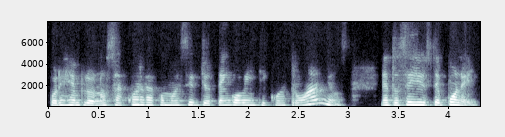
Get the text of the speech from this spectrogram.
por ejemplo, no se acuerda cómo decir yo tengo 24 años, entonces si usted pone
